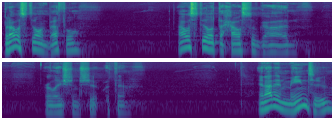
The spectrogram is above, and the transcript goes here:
but I was still in Bethel. I was still at the house of God relationship with Him. And I didn't mean to.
